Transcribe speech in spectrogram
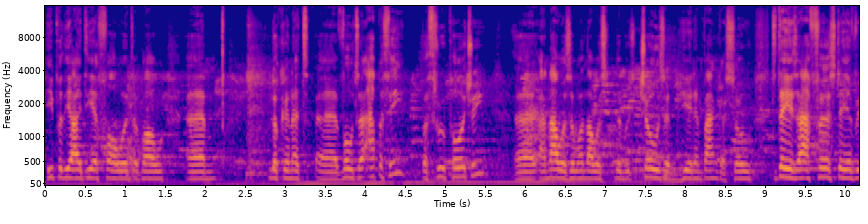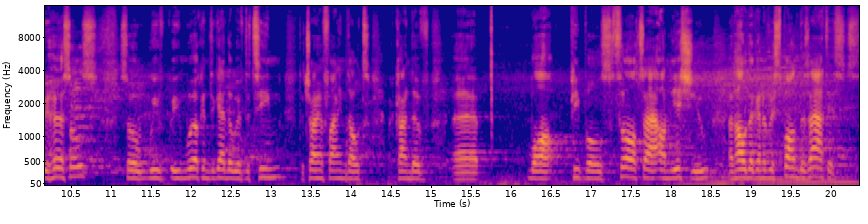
he put the idea forward about um, looking at uh, voter apathy, but through poetry. Uh, and that was the one that was, that was chosen here in Bangor. So today is our first day of rehearsals. So we've been working together with the team to try and find out a kind of uh, what people's thoughts are on the issue and how they're going to respond as artists.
